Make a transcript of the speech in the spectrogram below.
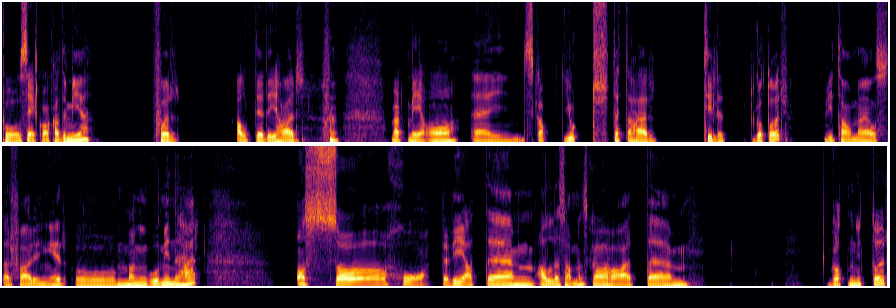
på CK-akademiet for alt det de har vært med og eh, skapt, gjort dette her til et godt år. Vi tar med oss erfaringer og mange gode minner her. Og så håper vi at eh, alle sammen skal ha et eh, godt nyttår,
